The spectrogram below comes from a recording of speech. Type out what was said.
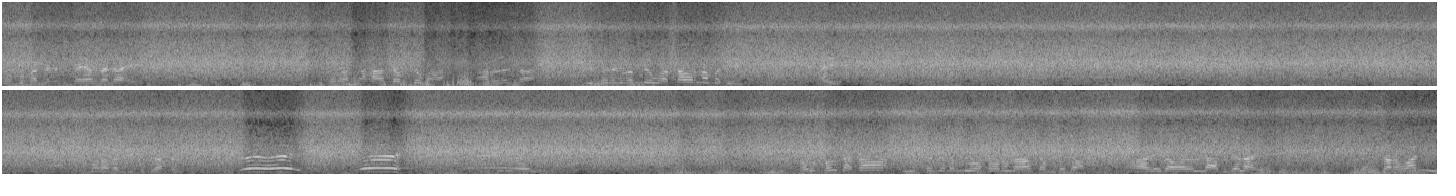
फोटो काढण्यासाठी तयार झाला आहे. तर असा हा धबधबा नारळाचा निसर्गरम्य वातावरणामध्ये आहे. मला आता दिसत असेल. खरोखर ए, आता निसर्गरम्य वातावरण हा धबधबा आळे गावाला लाभलेला आहे. तर सर्वांनी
